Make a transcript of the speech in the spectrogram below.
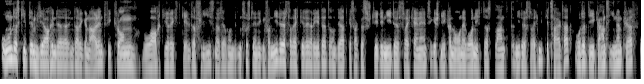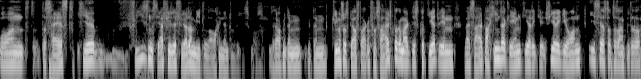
Und es gibt eben hier auch in der, in der Regionalentwicklung, wo auch direkt Gelder fließen. Also ich habe mit dem Zuständigen von Niederösterreich geredet und er hat gesagt, es steht in Niederösterreich keine einzige Schneekanone, wo nicht das Land Niederösterreich mitgezahlt hat oder die ganz ihnen gehört. Und das heißt, hier fließen sehr viele Fördermittel auch in den Tourismus. Habe auch mit dem, mit dem Klimaschutzbeauftragten von Salzburg einmal diskutiert, wem, weil Saalbach-Hinterklemm die Skiregion ist ja sozusagen ein bisschen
